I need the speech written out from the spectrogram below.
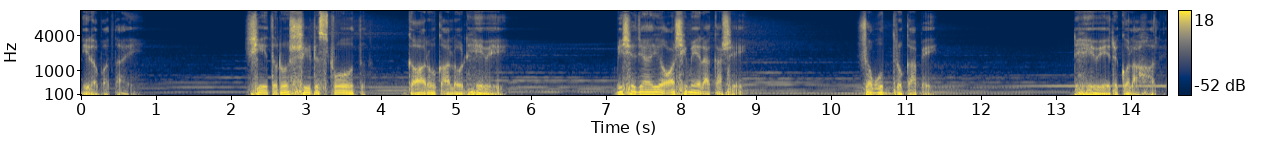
নীরবতায়। শীত রশ্মির স্রোত গাঢ় কালো ঢেবে মিশে যায় অসীমের আকাশে, সমুদ্র কাঁপে ঢেউয়ের কোলাহলে।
